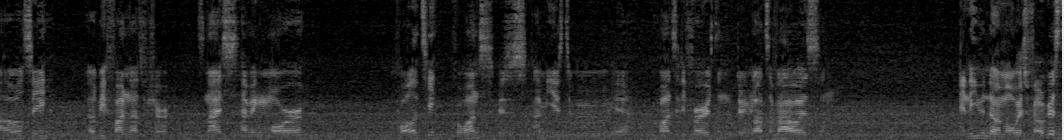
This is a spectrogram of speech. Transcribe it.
I will see. It'll be fun, that's for sure. It's nice having more quality for once, because I'm used to yeah quantity first and doing lots of hours and and even though I'm always focused,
